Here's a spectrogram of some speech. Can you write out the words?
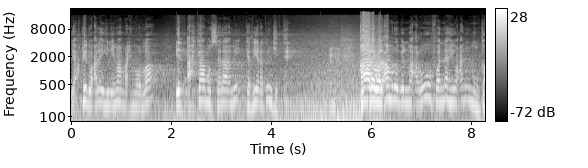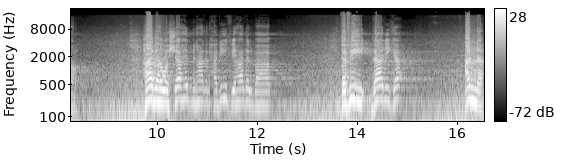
يعقد عليه الإمام رحمه الله إذ أحكام السلام كثيرة جدا. قال والأمر بالمعروف والنهي عن المنكر. هذا هو الشاهد من هذا الحديث لهذا الباب. ففي ذلك أن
